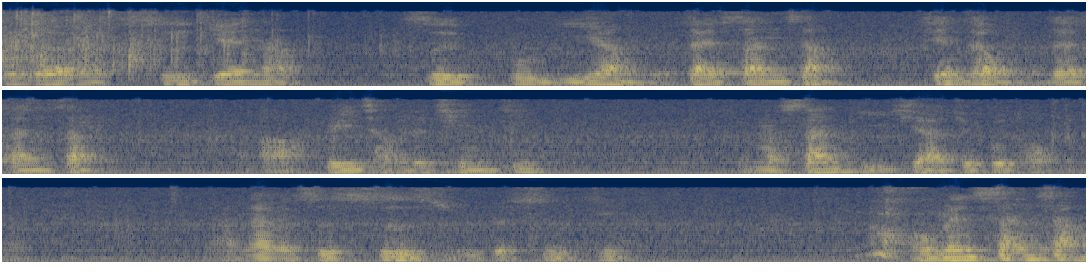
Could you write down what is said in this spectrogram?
这个世间呢是不一样的，在山上，现在我们在山上啊，非常的清净。那么山底下就不同了，啊，那个是世俗的世界。我们山上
